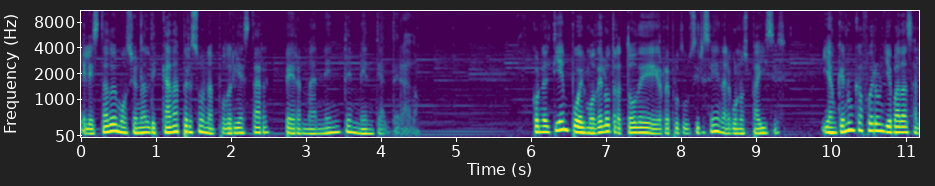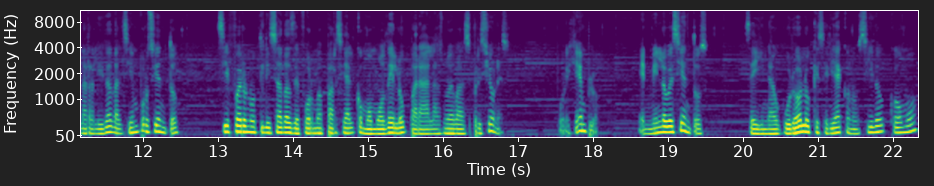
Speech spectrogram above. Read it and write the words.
el estado emocional de cada persona podría estar permanentemente alterado. Con el tiempo el modelo trató de reproducirse en algunos países, y aunque nunca fueron llevadas a la realidad al 100%, sí fueron utilizadas de forma parcial como modelo para las nuevas prisiones. Por ejemplo, en 1900 se inauguró lo que sería conocido como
